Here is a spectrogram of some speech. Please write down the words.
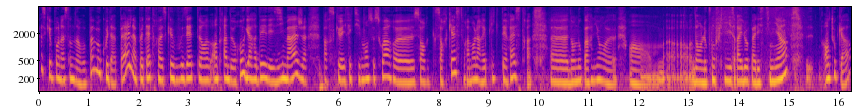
parce que pour l'instant, nous n'avons pas beaucoup d'appels. Peut-être est-ce que vous êtes en, train de regarder des images, parce qu'effectivement, ce soir, euh, s'orchestre vraiment la réplique terrestre dont nous parlions en, dans le conflit israélo-palestinien. En tout cas,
